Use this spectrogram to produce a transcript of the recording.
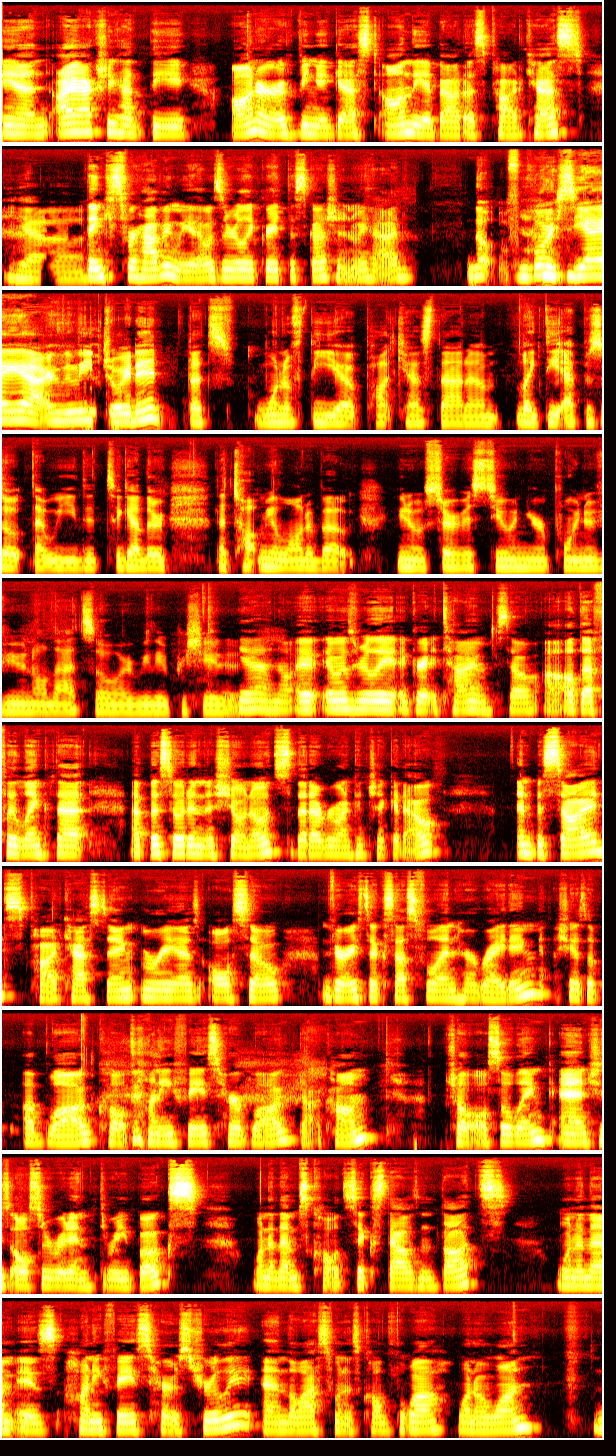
And I actually had the honor of being a guest on the About Us podcast. Yeah. Thanks for having me. That was a really great discussion we had. No, of course. Yeah, yeah, yeah. I really enjoyed it. That's one of the uh, podcasts that um like the episode that we did together that taught me a lot about, you know, service too and your point of view and all that. So I really appreciate it. Yeah, no, it, it was really a great time. So I'll definitely link that episode in the show notes so that everyone can check it out. And besides podcasting, Maria is also very successful in her writing. She has a, a blog called honeyfaceherblog.com, which I'll also link. And she's also written three books. One of them is called 6,000 Thoughts. One of them is Honeyface Hers Truly. And the last one is called Droit 101.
